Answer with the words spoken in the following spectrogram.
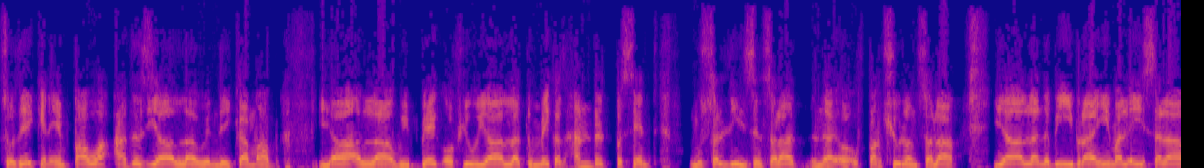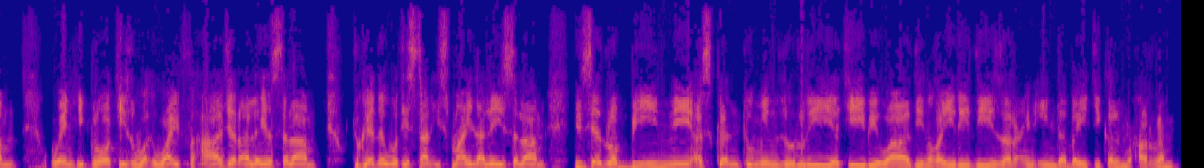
so they can empower others, Ya Allah, when they come up. Ya Allah, we beg of you, Ya Allah, to make us 100% musallis in salat, uh, punctual on salah. Ya Allah, Nabi Ibrahim alayhi salam, when he brought his wife Hajar alayhi salam, together with his son Ismail alayhi salam, he said, Rabbi inni askantu min zurriyati biwadin ghayri di zar'in inda baytika al-muharram.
